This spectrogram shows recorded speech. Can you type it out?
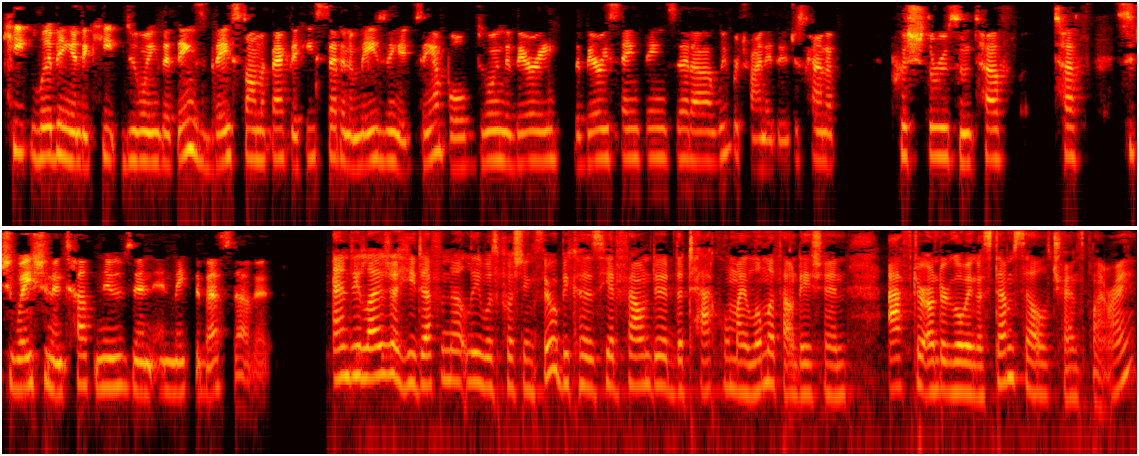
keep living and to keep doing the things based on the fact that he set an amazing example doing the very, the very same things that, uh, we were trying to do. Just kind of push through some tough, tough situation and tough news and, and make the best of it. And Elijah, he definitely was pushing through because he had founded the Tackle Myeloma Foundation after undergoing a stem cell transplant, right?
